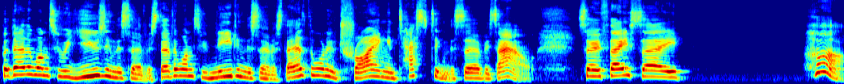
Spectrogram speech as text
but they're the ones who are using the service. They're the ones who are needing the service. They're the one who are trying and testing the service out. So if they say huh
